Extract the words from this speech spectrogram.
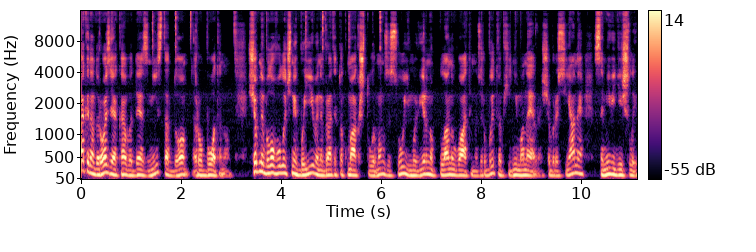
так і на дорозі, яка веде з міста до Роботиного. Щоб не було вуличних боїв і не брати Токмак штурмом, ЗСУ ймовірно плануватиме зробити обхідні маневри, щоб росіяни самі відійшли.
